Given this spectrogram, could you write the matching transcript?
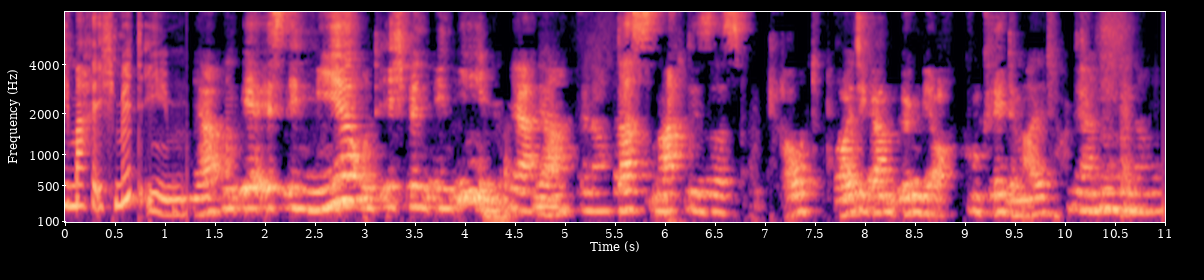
die mache ich mit ihm. Ja, und er ist in mir und ich bin in ihm. Ja, ja. genau. Das macht dieses Braut, Bräutigam irgendwie auch konkret im Alltag. Ja, genau.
